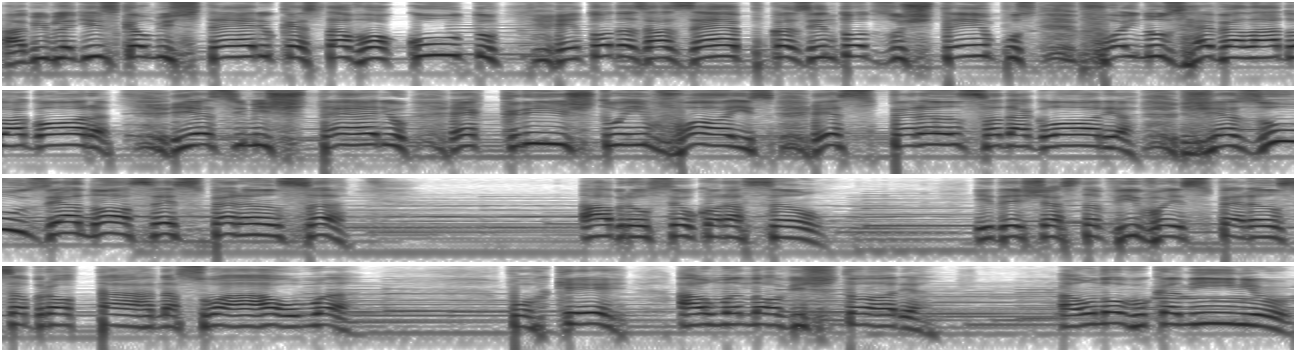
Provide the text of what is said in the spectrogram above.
A Bíblia diz que é um mistério que estava oculto em todas as épocas, em todos os tempos, foi nos revelado agora. E esse mistério é Cristo em vós, esperança da glória. Jesus é a nossa esperança. Abra o seu coração e deixe esta viva esperança brotar na sua alma, porque há uma nova história, há um novo caminho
